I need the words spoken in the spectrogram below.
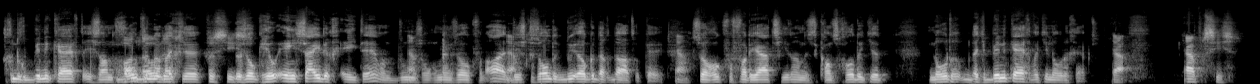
genoeg binnenkrijgt is dan groter dan dat je Precies. dus ook heel eenzijdig eet. Hè? Want dat doen Ja. sommige mensen ook van, ah, het Ja. is gezond, ik doe elke dag dat. Oké, Ja. zorg ook voor variatie, dan is de kans groot dat je, nodig, dat je binnenkrijgt wat je nodig hebt. Ja, precies.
